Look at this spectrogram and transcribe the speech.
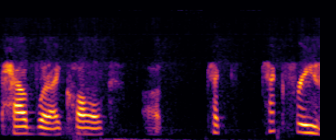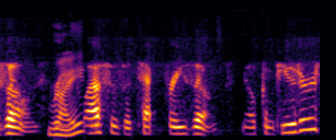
have what I call uh, tech tech free zone. My Right. class is a tech free zone. No computers,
